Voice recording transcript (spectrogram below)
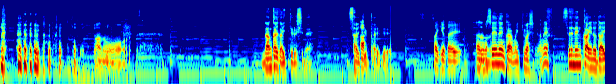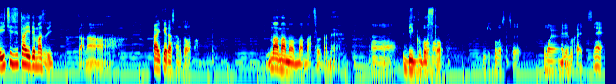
あの何回か行ってるしね、最休隊で。最強隊、あの、うん青年会も行きましたよね。青年会の第一次隊でまず行ったな。池田さんと。まあまあまあまあまあ、そうだね。あビッグボスとービッグボス、思い出深いですね。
